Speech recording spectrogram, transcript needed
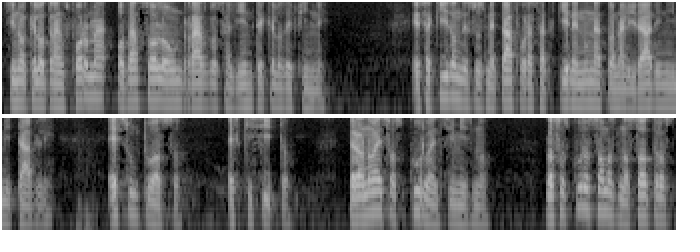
sino que lo transforma o da solo un rasgo saliente que lo define. Es aquí donde sus metáforas adquieren una tonalidad inimitable. Es suntuoso, exquisito, pero no es oscuro en sí mismo. Los oscuros somos nosotros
